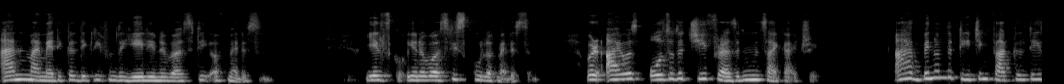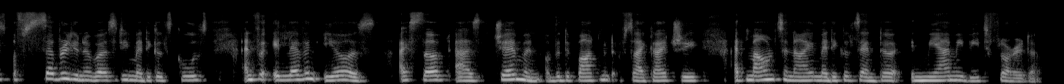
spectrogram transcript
and my medical degree from the Yale University of Medicine, Yale University School of Medicine, where I was also the chief resident in psychiatry. I have been on the teaching faculties of several university medical schools, and for 11 years, I served as chairman of the Department of Psychiatry at Mount Sinai Medical Center in Miami Beach, Florida.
